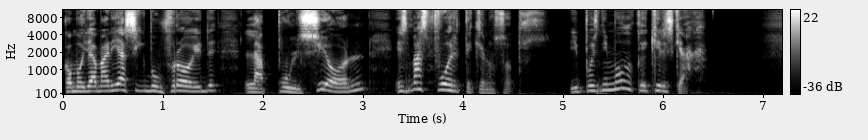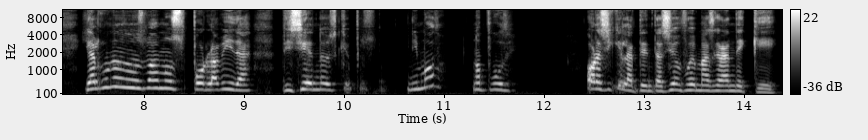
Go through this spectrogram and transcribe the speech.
como llamaría Sigmund Freud, la pulsión, es más fuerte que nosotros. Y pues ni modo, ¿qué quieres que haga? Y algunos nos vamos por la vida diciendo, es que pues ni modo, no pude. Ahora sí que la tentación fue más grande que,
